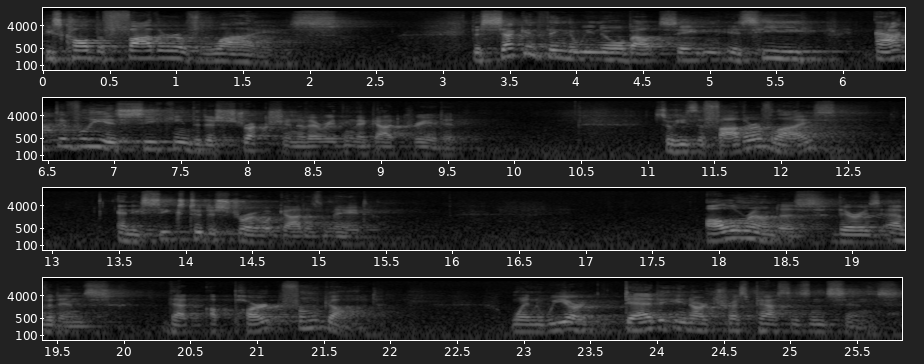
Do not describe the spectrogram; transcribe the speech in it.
He's called the father of lies. The second thing that we know about Satan is he actively is seeking the destruction of everything that God created. So he's the father of lies, and he seeks to destroy what God has made all around us, there is evidence that apart from God, when we are dead in our trespasses and sins,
